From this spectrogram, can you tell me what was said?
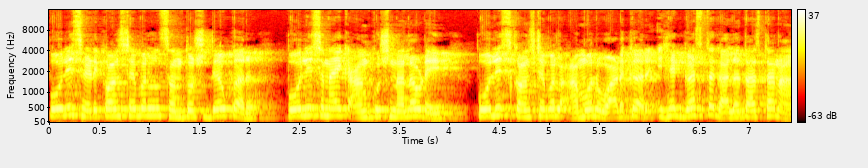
police head constable Santosh Devkar police Naik Ankush Nalawade police constable Amol Wadkar हे गस्त घालत असताना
